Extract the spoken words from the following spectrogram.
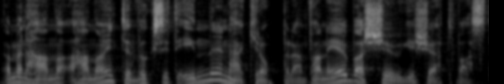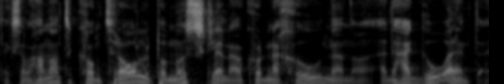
ja, men han, han har inte vuxit in i den här kroppen än, för han är ju bara 20-21 bast. Liksom. Han har inte kontroll på musklerna och koordinationen. Och, det här går inte.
